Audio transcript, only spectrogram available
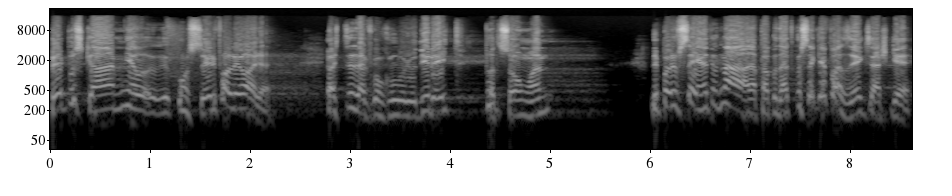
Veio buscar meu conselho e falei: olha, você deve concluir o direito, todo só um ano. Depois você entra na, na, faculdade que você quer fazer, que você acha que é,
